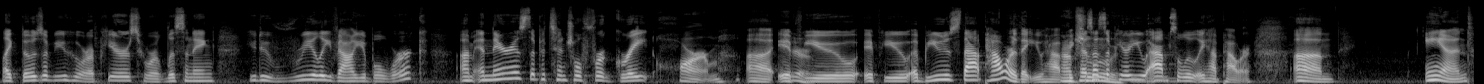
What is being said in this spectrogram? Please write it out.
Like those of you who are peers who are listening, you do really valuable work. Um, and there is the potential for great harm uh, if Yeah. you if you abuse that power that you have because as a peer you absolutely have power um, and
